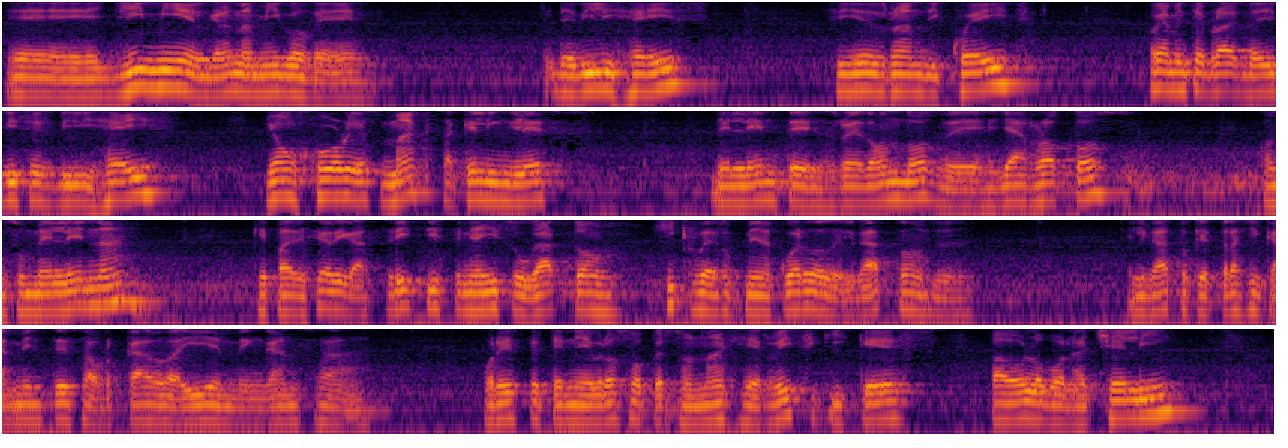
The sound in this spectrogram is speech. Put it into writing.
eh, Jimmy, el gran amigo de, de Billy Hayes, sí, es Randy Quaid, obviamente Brad Davis es Billy Hayes, John Hoare es Max, aquel inglés de lentes redondos, de ya rotos, con su melena, que padecía de gastritis, tenía ahí su gato Hickbert, me acuerdo del gato, el gato que trágicamente es ahorcado ahí en venganza por este tenebroso personaje Rifki que es Paolo Bonacelli,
